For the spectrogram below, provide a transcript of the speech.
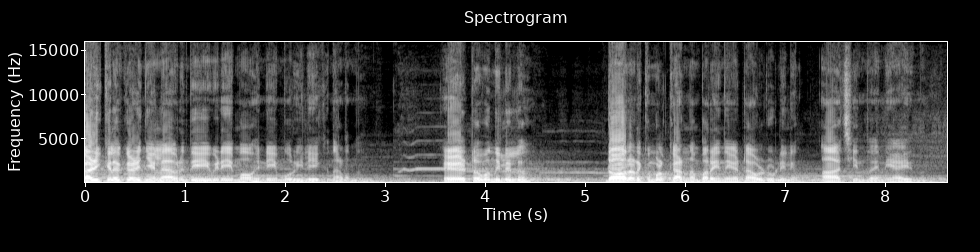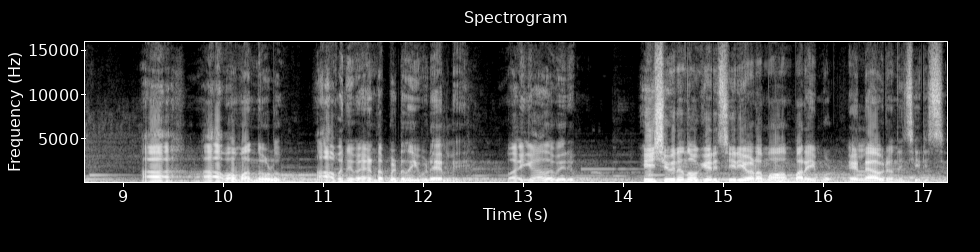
കഴിക്കലൊക്കെ കഴിഞ്ഞ് എല്ലാവരും ദേവിയുടെയും മോഹന്റെയും മുറിയിലേക്ക് നടന്നു. ഏട്ടോ വന്നില്ലല്ലോ? ഡോർ അടക്കുമ്പോൾ കണ്ണം പറയുന്ന കേട്ട അവളുടെ ഉള്ളിലും ആ ചിന്ത തന്നെയായിരുന്നു. ആ അവൻ വന്നോളും. അവന് വേണ്ടപ്പെട്ടത് ഇവിടെയല്ലേ? വൈകാതെ വരും. യേശുവിനെ നോക്കിയൊരു ചിരിയോടെ മോഹം പറയുമ്പോൾ എല്ലാവരും ഒന്ന് ചിരിച്ചു.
